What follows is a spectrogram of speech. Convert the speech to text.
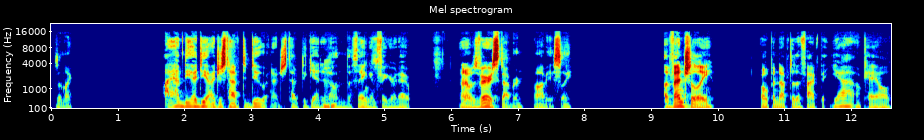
because I'm like, I have the idea. I just have to do it. I just have to get it Mhm. on the thing and figure it out. And I was very stubborn, obviously. Eventually, opened up to the fact that, yeah, okay, I'll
